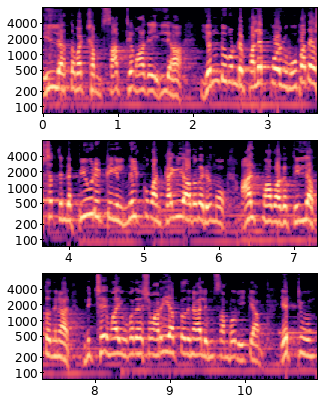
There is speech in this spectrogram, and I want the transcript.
ഇല്ലാത്ത പക്ഷം സാധ്യമാകയില്ല. എന്തുകൊണ്ട് പലപ്പോഴും ഉപദേശത്തിന്റെ പ്യൂരിറ്റിയിൽ നിൽക്കുവാൻ കഴിയാതെ വരുന്നു? ആത്മാവകത്തില്ലാത്തതിനാൽ നിശ്ചയമായി ഉപദേശം അറിയാത്തതിനാലും സംഭവിക്കാം. ഏറ്റവും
